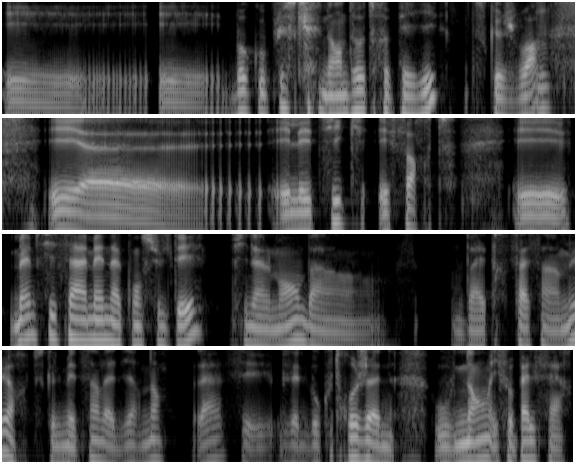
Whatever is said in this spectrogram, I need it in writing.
et, et beaucoup plus que dans d'autres pays, ce que je vois. Mmh. Et, et l'éthique est forte et même si ça amène à consulter, finalement, ben on va être face à un mur parce que le médecin va dire non, là c'est vous êtes beaucoup trop jeune ou non, il faut pas le faire.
